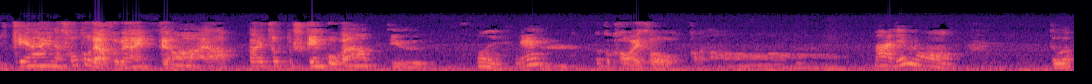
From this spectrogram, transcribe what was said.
行けないな外で遊べないっていうのはやっぱりちょっと不健康かなっていう。そうですね、うん、ちょっとかわいそうかな。まあでもど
